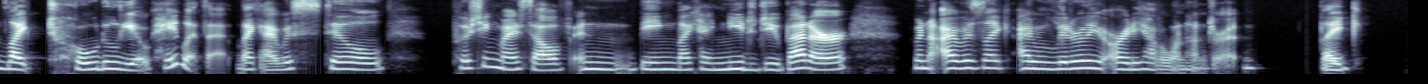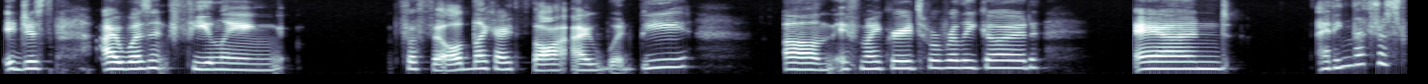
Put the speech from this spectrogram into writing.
like totally okay with it. Like I was still pushing myself and being like I need to do better when I was like I literally already have a 100. Like it just I wasn't feeling fulfilled like I thought I would be um if my grades were really good and I think that's just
